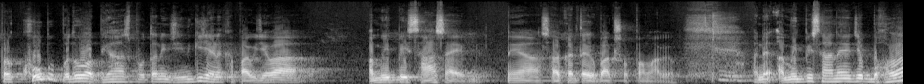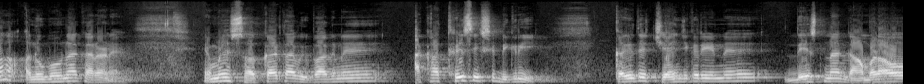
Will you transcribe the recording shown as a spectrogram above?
પણ ખૂબ બધો અભ્યાસ પોતાની જિંદગી જેણે ખપાવી જેવા અમિતભાઈ શાહ સાહેબને આ સહકારિતા વિભાગ સોંપવામાં આવ્યો. અને અમિતભાઈ શાહને જે બહોળા અનુભવના કારણે એમણે સહકારિતા વિભાગને આખા થ્રી સિક્સટી ડિગ્રી કઈ રીતે ચેન્જ કરીને દેશના ગામડાઓ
